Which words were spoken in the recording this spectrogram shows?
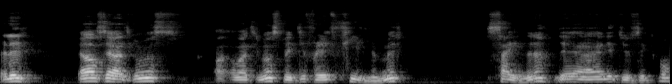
Eller Ja, altså, jeg vet ikke om hun jeg vet ikke om hun har spilt i flere filmer seinere. Det er jeg litt usikker på.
